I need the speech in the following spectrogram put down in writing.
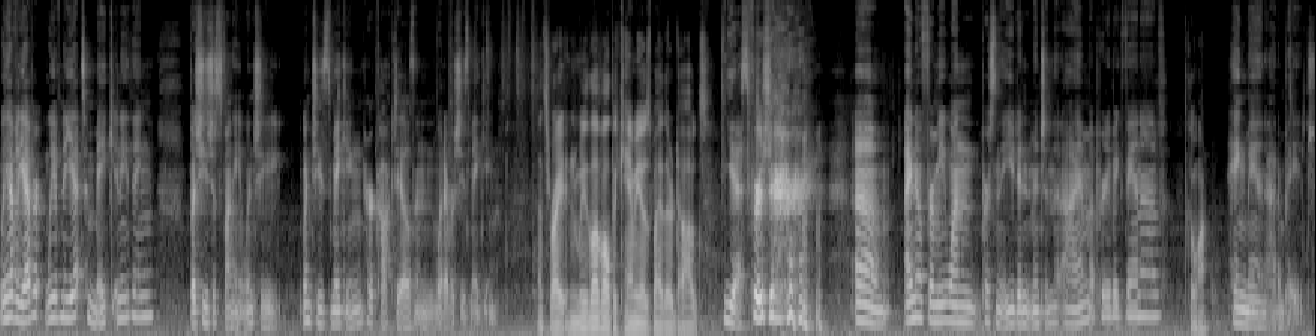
We haven't ever we haven't yet to make anything, but she's just funny when she when she's making her cocktails and whatever she's making. That's right. And we love all the cameos by their dogs. Yes, for sure. um, I know for me, one person that you didn't mention that I'm a pretty big fan of, Go on. Hangman Adam Page.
